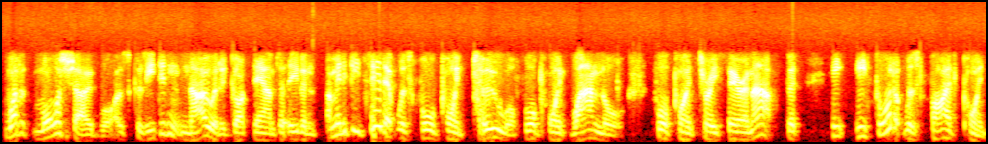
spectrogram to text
what it more showed was, because he didn't know it had got down to even, I mean, if he'd said it was 4.2 or 4.1 or 4.3, fair enough. But he, he thought it was 5.4.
